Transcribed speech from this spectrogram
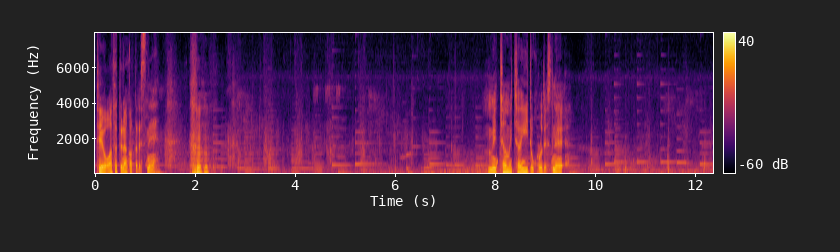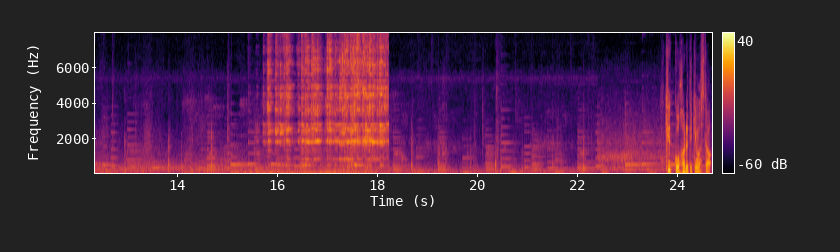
手を合わせてなかったですね。めちゃめちゃいいところですね。結構晴れてきました。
